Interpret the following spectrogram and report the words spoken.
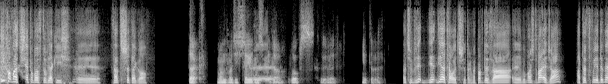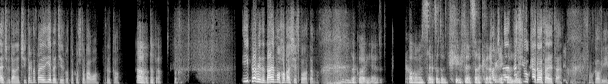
I chowasz się po prostu w jakiś y, za trzy tego. Tak. Mam 21 Eee. speeda. Ups. e, Nie tyle. Znaczy nie, nie, całe trzy, tak naprawdę za, y, bo masz dwa edge'a, a to jest twój jedyny edge wydany, czyli tak naprawdę jeden cię to kosztowało tylko. A, dobra. spoko. I prawie za darmo chowasz się z powrotem. Dokładnie. Chowam serce do plecaka. Także Nessie ukradła serce smokowi.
